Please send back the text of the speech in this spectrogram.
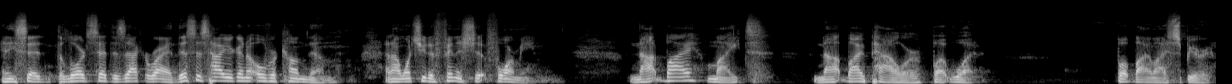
And he said, The Lord said to Zechariah, This is how you're going to overcome them. And I want you to finish it for me. Not by might, not by power, but what? But by my spirit.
